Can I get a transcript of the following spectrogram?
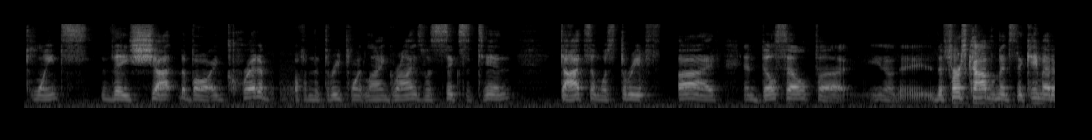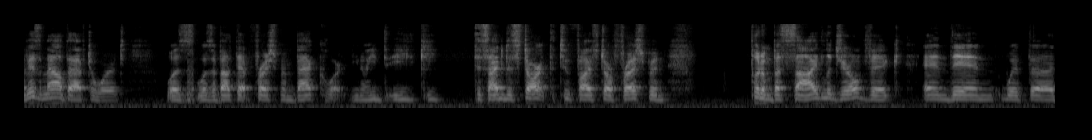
points. They shot the ball incredible from the three point line. Grimes was six of ten. Dotson was three of five, and Bill Self, uh, you know, the, the first compliments that came out of his mouth afterwards was was about that freshman backcourt. You know, he, he, he decided to start the two five star freshmen, put him beside Lagerald Vick, and then with uh,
